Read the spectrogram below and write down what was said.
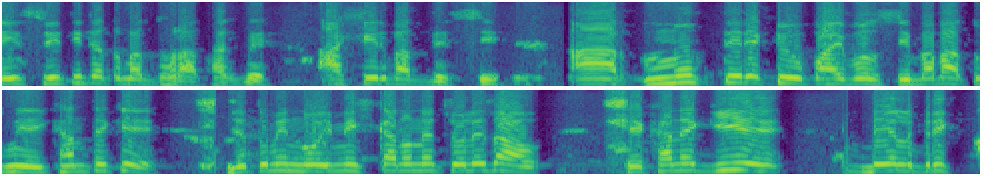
এই স্মৃতিটা তোমার ধরা থাকবে। আশীর্বাদ দিচ্ছি। আর মুক্তির একটি উপায় বলছি, বাবা, তুমি এইখান থেকে যে তুমি নৈমিষ কাননে চলে যাও, সেখানে গিয়ে বেল বৃক্ষ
